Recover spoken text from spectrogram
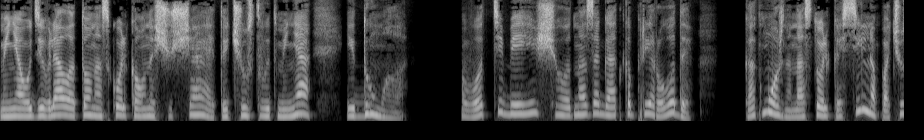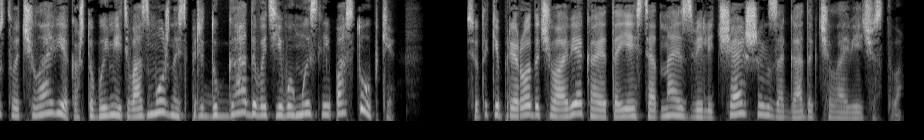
Меня удивляло то, насколько он ощущает и чувствует меня, и думала, вот тебе еще одна загадка природы. Как можно настолько сильно почувствовать человека, чтобы иметь возможность предугадывать его мысли и поступки? Все-таки природа человека — это есть одна из величайших загадок человечества.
